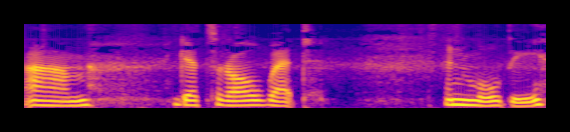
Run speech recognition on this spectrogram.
um, gets it all wet and moldy.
